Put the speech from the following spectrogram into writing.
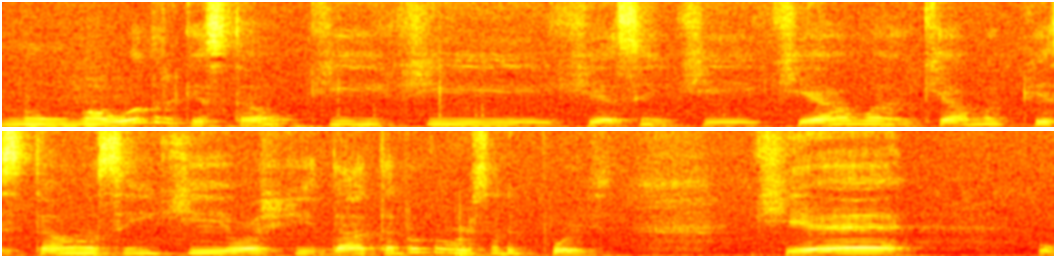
numa outra questão que, que, que, assim, que, que, é uma, que é uma questão assim que eu acho que dá até para conversar depois. Que é o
